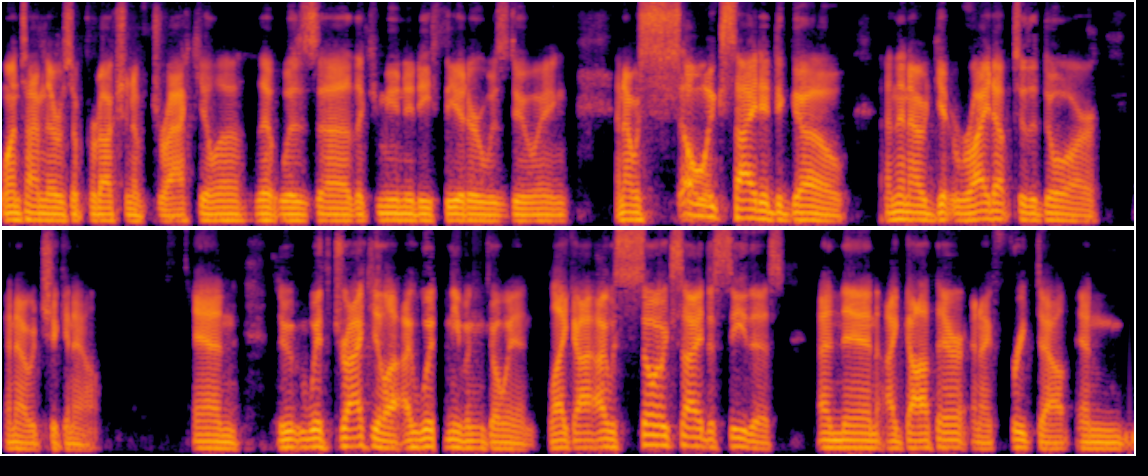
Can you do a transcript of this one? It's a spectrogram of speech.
one time there was a production of Dracula that was uh, the community theater was doing, and I was so excited to go. And then I would get right up to the door and I would chicken out. And with Dracula, I wouldn't even go in. Like I, I, was so excited to see this. And then I got there and I freaked out. And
